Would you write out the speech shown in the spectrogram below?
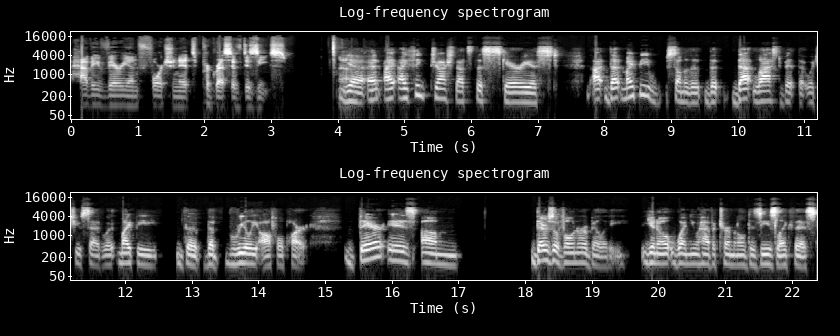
have a very unfortunate progressive disease. Uh, yeah, and I, I think Josh, that's the scariest. I, that might be some of the, the that last bit that what you said might be the the really awful part. There is um there's a vulnerability, you know, when you have a terminal disease like this,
